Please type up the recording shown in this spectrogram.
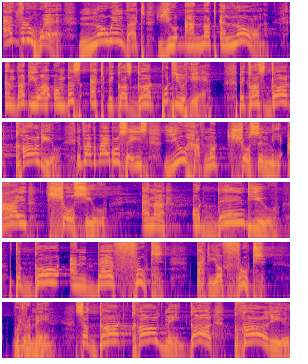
everywhere knowing that you are not alone and that you are on this earth because God put you here because God called you. In fact, the Bible says, You have not chosen me, I chose you, and I ordained you to go and bear fruit, that your fruit would remain. So God called me, God called you,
